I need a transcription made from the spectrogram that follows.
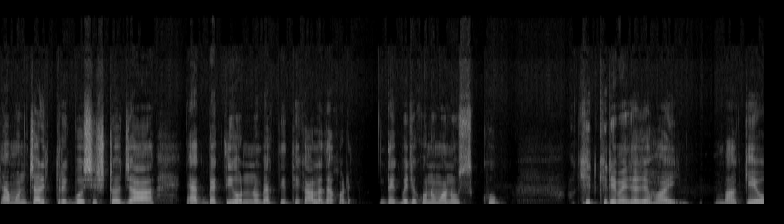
এমন চারিত্রিক বৈশিষ্ট্য যা এক ব্যক্তি অন্য ব্যক্তির থেকে আলাদা করে। দেখবে যে কোনো মানুষ খুব খিটখিটে মেজাজে হয় বা কেউ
